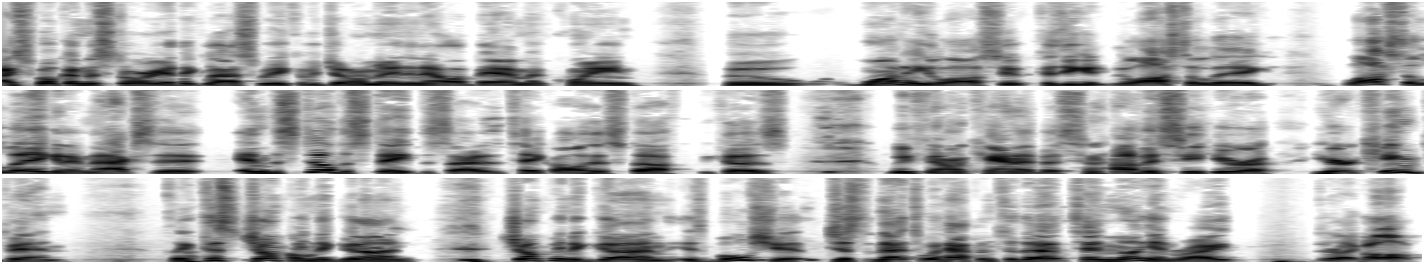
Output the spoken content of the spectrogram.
I spoke on the story, I think last week of a gentleman in Alabama, Quain, who won a lawsuit because he lost a leg, lost a leg in an accident, and still the state decided to take all his stuff because we found cannabis, and obviously you're a you're a kingpin. Like this jumping oh, the gun, jumping the gun is bullshit. Just that's what happened to that 10 million, right? They're like, oh,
